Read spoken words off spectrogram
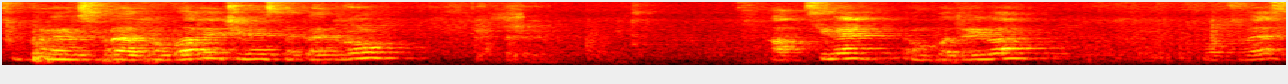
Supunem spre aprobare. Cine este pentru? Abțineri? Împotrivă? Mulțumesc.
